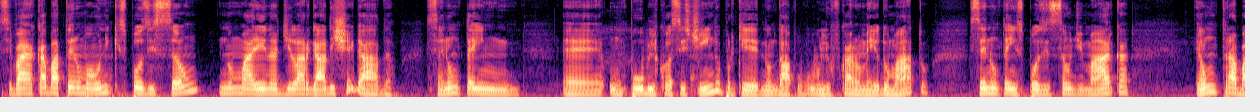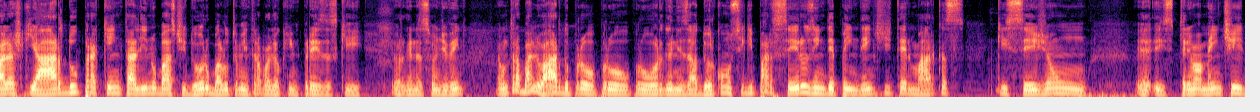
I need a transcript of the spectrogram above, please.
você vai acabar tendo uma única exposição numa arena de largada e chegada. Você não tem é, um público assistindo, porque não dá para o público ficar no meio do mato. Você não tem exposição de marca. É um trabalho, acho que árduo para quem está ali no bastidor. O Balu também trabalhou com empresas que organização de evento. É um trabalho árduo pro, pro organizador conseguir parceiros, independente de ter marcas que sejam é, extremamente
